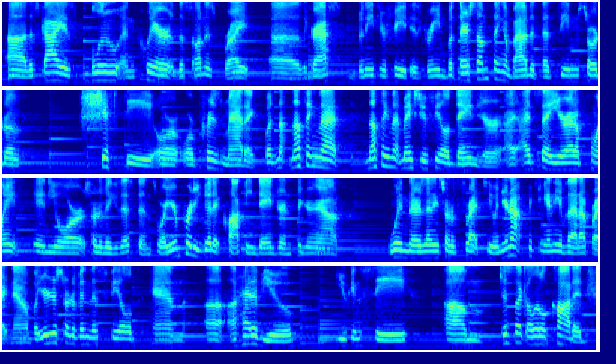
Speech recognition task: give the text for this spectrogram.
Uh, the sky is blue and clear. The sun is bright. Uh, the grass beneath your feet is green. But there's something about it that seems sort of shifty or, or prismatic, but no, nothing that nothing that makes you feel danger. I, I'd say you're at a point in your sort of existence where you're pretty good at clocking danger and figuring out when there's any sort of threat to you, and you're not picking any of that up right now, but you're just sort of in this field, and uh, ahead of you, you can see um, just like a little cottage,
